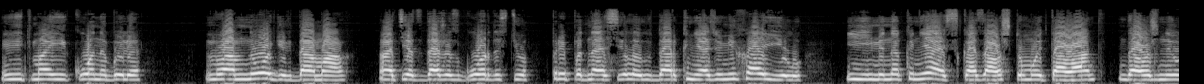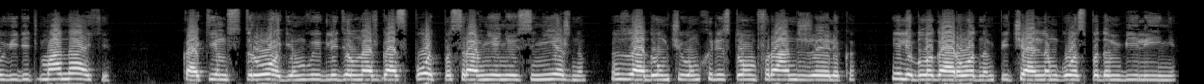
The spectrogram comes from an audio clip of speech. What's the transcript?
Ведь мои иконы были во многих домах. Отец даже с гордостью преподносил их в дар князю Михаилу, и именно князь сказал, что мой талант должны увидеть монахи. Каким строгим выглядел наш Господь по сравнению с нежным, задумчивым Христом Франжелика или благородным, печальным Господом Белини.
